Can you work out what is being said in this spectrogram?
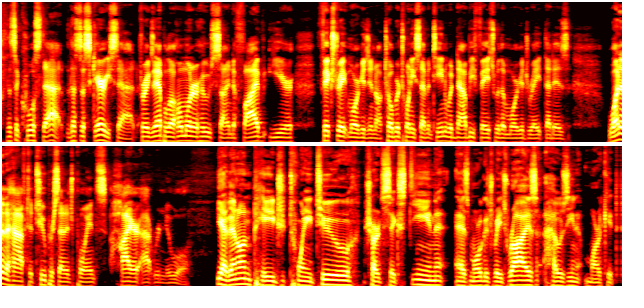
That's a cool stat. That's a scary stat. For example, a homeowner who signed a five year fixed rate mortgage in October 2017 would now be faced with a mortgage rate that is one and a half to two percentage points higher at renewal. Yeah, then on page 22, chart 16, as mortgage rates rise, housing market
